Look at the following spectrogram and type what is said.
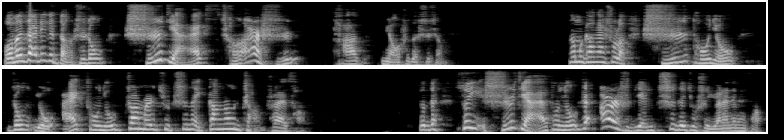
我们在这个等式中十减 x 乘二十，它描述的是什么？那么刚才说了，十头牛中有 x 头牛专门去吃那刚刚长出来的草，对不对？所以十减 x 头牛这二十天吃的就是原来那片草，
